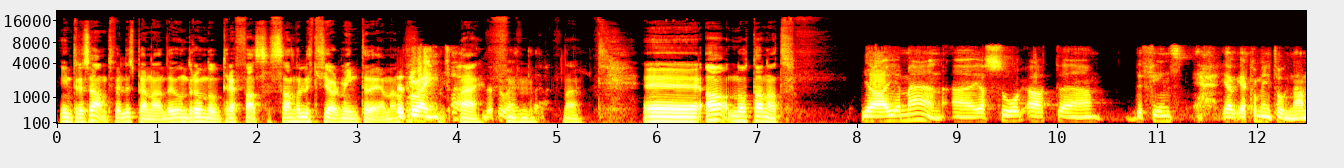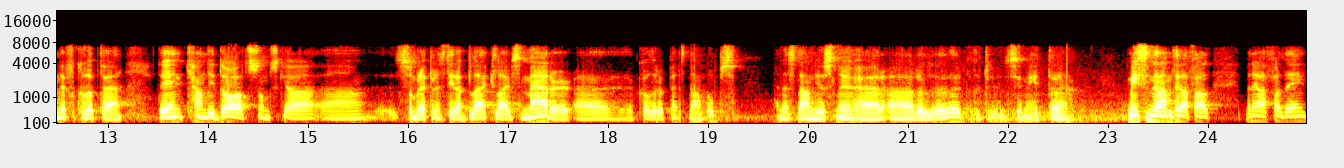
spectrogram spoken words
Intressant, väldigt spännande. Undrar om de träffas. Sannolikt gör de inte det. Men... Det tror jag inte. Nej. Det tror jag inte. Nej. Eh, ja, något annat? Jajamän, uh, jag såg att uh, det finns, jag, jag, kommer inte ihåg namnet, jag får kolla upp det här. Det är en kandidat som ska, uh, som representerar Black Lives Matter. Uh, jag kollar upp hennes namn, Oops. hennes namn just nu här. Uh, se om jag hittar det. Minns inte namnet i alla fall. Men i alla fall, det är en,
